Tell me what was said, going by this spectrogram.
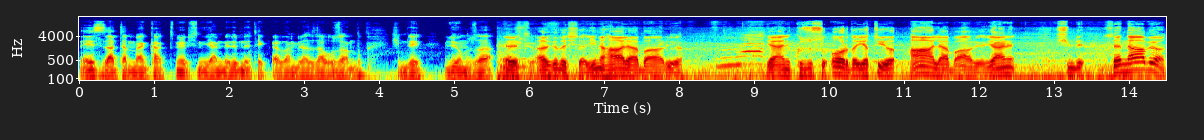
Neyse zaten ben kalktım hepsini yemledim de tekrardan biraz daha uzandım. Şimdi videomuza Evet başlıyorum. arkadaşlar yine hala bağırıyor. Yani kuzusu orada yatıyor hala bağırıyor. Yani şimdi sen ne yapıyorsun?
